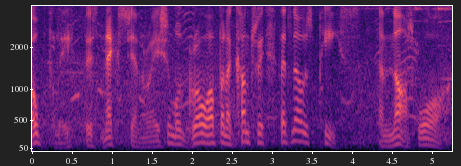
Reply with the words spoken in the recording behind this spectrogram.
Hopefully, this next generation will grow up in a country that knows peace and not war.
